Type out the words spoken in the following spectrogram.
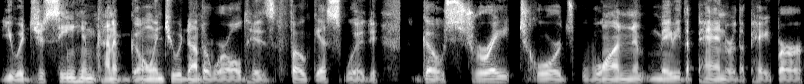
you would just see him kind of go into another world. His focus would go straight towards one, maybe the pen or the paper,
